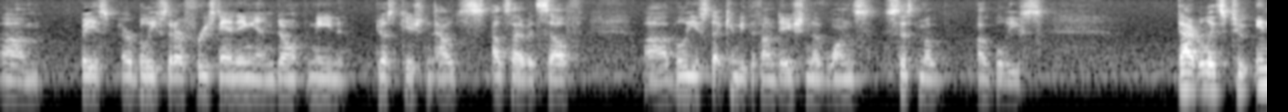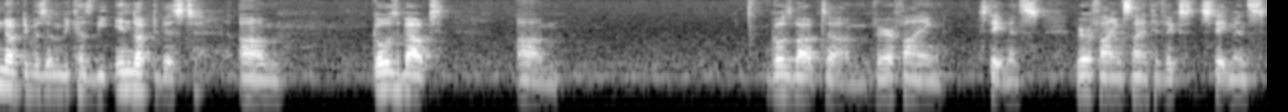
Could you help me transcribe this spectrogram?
um, base or beliefs that are freestanding and don't need justification outs, outside of itself. Uh, beliefs that can be the foundation of one's system of, of beliefs. That relates to inductivism because the inductivist um, goes about um, goes about um, verifying statements, verifying scientific statements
